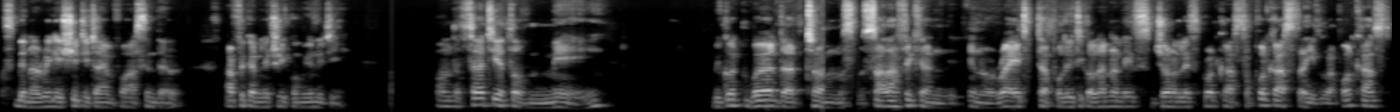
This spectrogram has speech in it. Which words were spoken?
it's been a really shitty time for us in the African literary community. On the 30th of May, we got word that um, South African, you know, writer, political analyst, journalist, broadcaster, podcaster, he's got a podcast,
